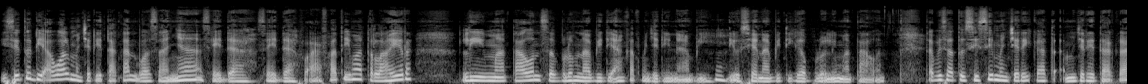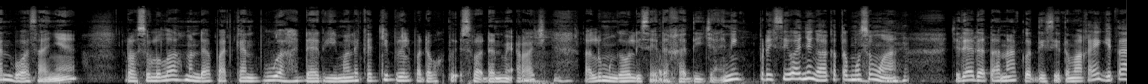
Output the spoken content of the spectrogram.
Di situ di awal menceritakan bahwasanya Sayyidah Sayyidah Fatimah terlahir lima tahun sebelum Nabi diangkat menjadi Nabi hmm. di usia Nabi 35 tahun. Tapi satu sisi menceritakan bahwasanya Rasulullah mendapatkan buah dari malaikat Jibril pada waktu Isra dan Mi'raj hmm. lalu menggauli Sayyidah Khadijah. Ini peristiwanya nggak ketemu semua. Jadi ada tanakut di situ. Makanya kita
